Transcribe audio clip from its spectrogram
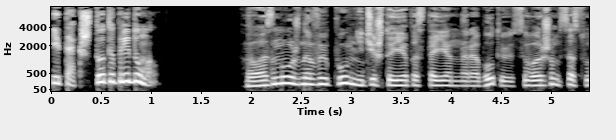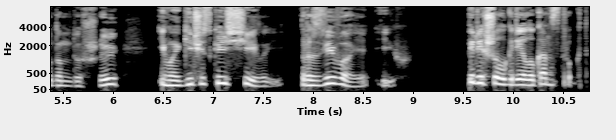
Итак, что ты придумал? Возможно, вы помните, что я постоянно работаю с вашим сосудом души и магической силой, развивая их. Перешел к делу конструкт.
